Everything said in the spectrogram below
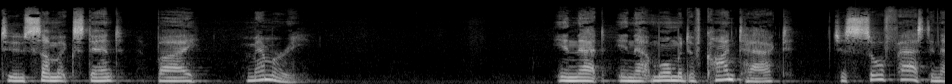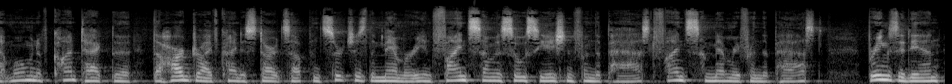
to some extent by memory. In that, in that moment of contact, just so fast in that moment of contact, the, the hard drive kind of starts up and searches the memory and finds some association from the past, finds some memory from the past, brings it in,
